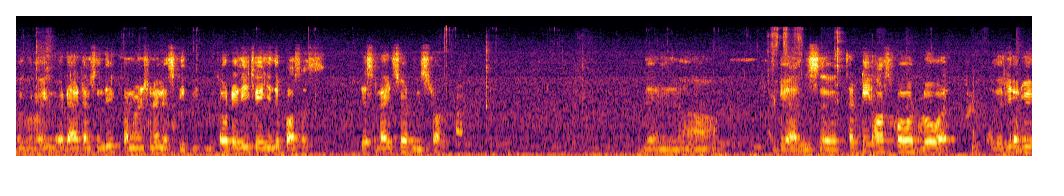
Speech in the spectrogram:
By growing uh, diatoms in the conventional STP without any change in the process. Just lights were installed. Then, uh, yeah, this uh, 30 horsepower blower, earlier we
